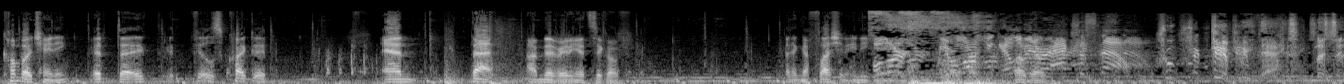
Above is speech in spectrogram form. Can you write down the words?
combo chaining. It, uh, it it feels quite good. And that I'm never gonna get sick of. I think a flash in any game. Alert! We are locking elevator God. access now. Troops should give me that. Listen,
